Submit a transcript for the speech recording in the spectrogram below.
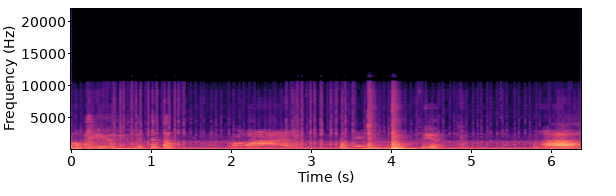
Oh my ear. See ya. Ah.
